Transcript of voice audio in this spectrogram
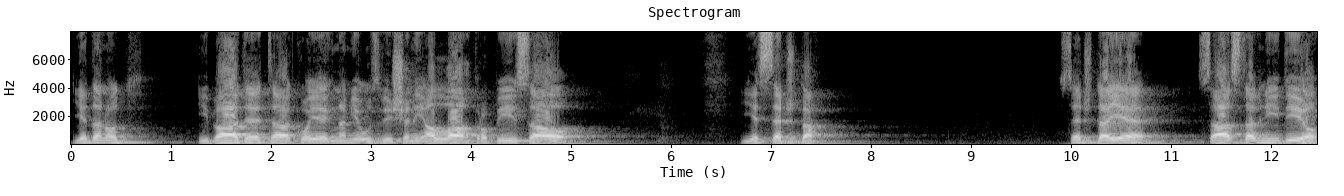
jedan od ibadeta kojeg nam je uzvišeni Allah propisao je seđda. Seđda je sastavni dio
